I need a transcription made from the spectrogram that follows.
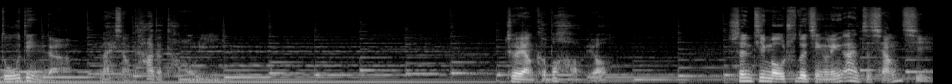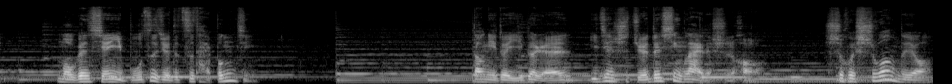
笃定的迈向他的逃离。这样可不好哟。身体某处的警铃暗自响起。某根弦以不自觉的姿态绷紧。当你对一个人、一件事绝对信赖的时候，是会失望的哟。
